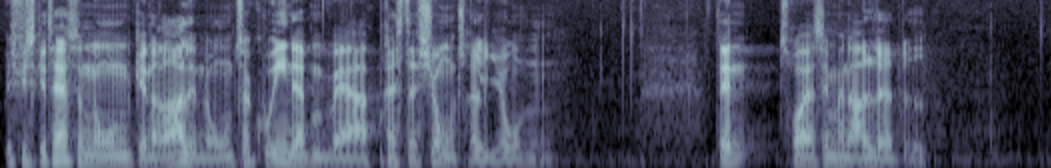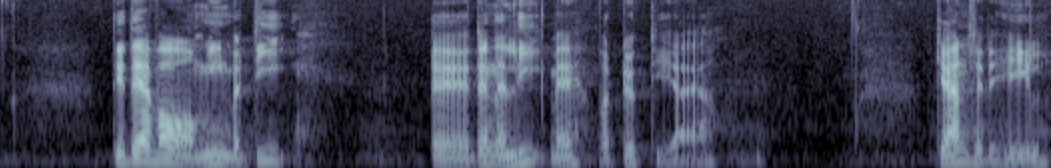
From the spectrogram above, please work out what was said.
Hvis vi skal tage sådan nogle generelle nogen, så kunne en af dem være præstationsreligionen. Den tror jeg simpelthen aldrig er død. Det er der, hvor min værdi, øh, den er lige med, hvor dygtig jeg er. Gerne til det hele.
